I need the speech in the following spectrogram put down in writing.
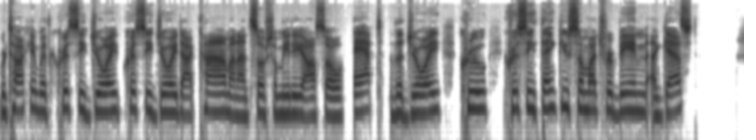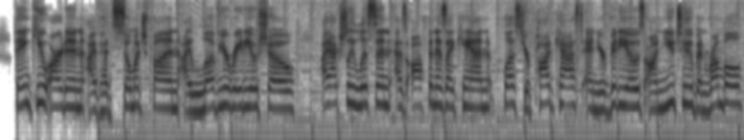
We're talking with Chrissy Joy, chrissyjoy.com and on social media also at the Joy Crew. Chrissy, thank you so much for being a guest. Thank you, Arden. I've had so much fun. I love your radio show. I actually listen as often as I can, plus your podcast and your videos on YouTube and Rumble.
